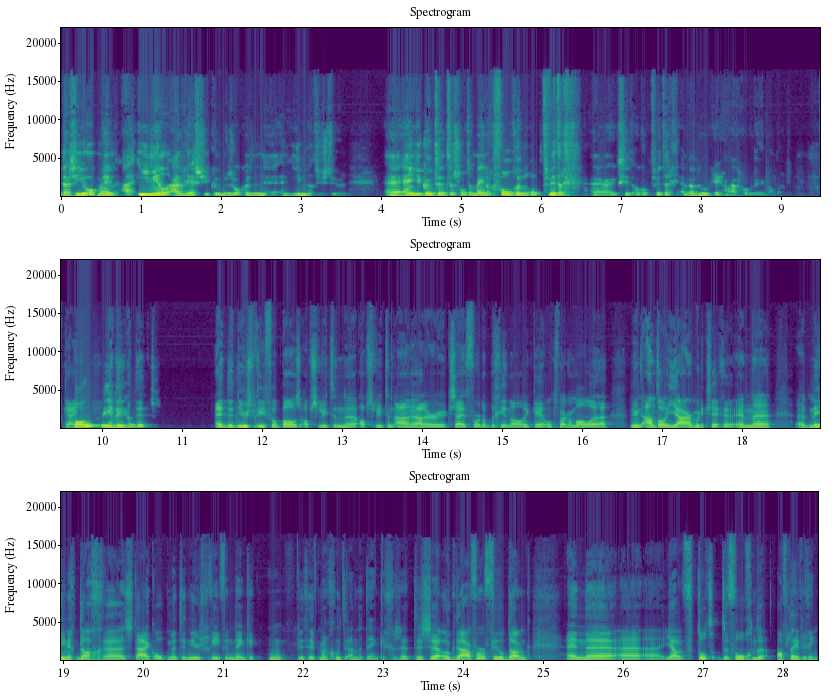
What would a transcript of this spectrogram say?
daar zie je ook mijn e-mailadres. Je kunt me dus ook een, een e-mailtje sturen. en je kunt tenslotte mij nog volgen op Twitter. ik zit ook op Twitter en daar doe ik regelmatig ook het een en ander. Kijk, Paul W.P. En de nieuwsbrief van Paul is absoluut een, uh, absoluut een aanrader. Ik zei het voor dat begin al, ik uh, ontvang hem al uh, nu een aantal jaar, moet ik zeggen. En menig dag sta ik op met de nieuwsbrief en denk ik, hm, dit heeft mij goed aan het denken gezet. Dus ook daarvoor veel dank. En ja, tot de volgende aflevering.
